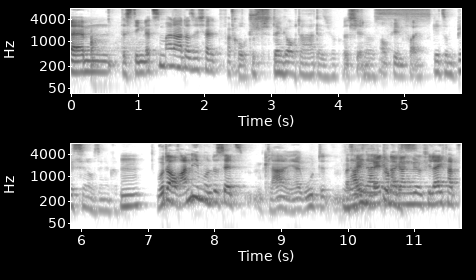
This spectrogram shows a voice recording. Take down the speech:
Ähm, das Ding letzten Mal, da hat er sich halt vercoacht. Ich denke auch, da hat er sich wirklich. Bisschen, das auf jeden Fall. Es geht so ein bisschen auf seine Köpfe. Mhm. Wird er auch annehmen und ist jetzt, klar, ja gut, was heißt Nachhinein kann man Weltuntergang? Vielleicht hat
